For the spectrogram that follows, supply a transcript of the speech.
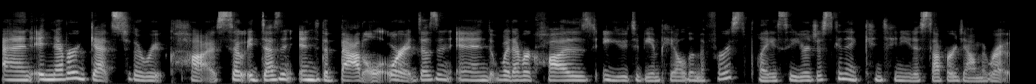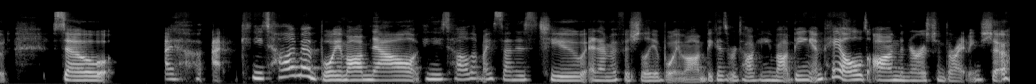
And it never gets to the root cause. So it doesn't end the battle or it doesn't end whatever caused you to be impaled in the first place. So you're just going to continue to suffer down the road. So I, I, can you tell I'm a boy mom now? Can you tell that my son is two and I'm officially a boy mom because we're talking about being impaled on the Nourished and Thriving show? uh,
